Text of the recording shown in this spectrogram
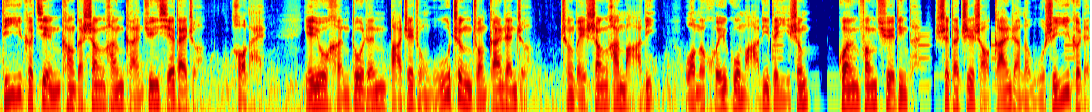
第一个健康的伤寒杆菌携带者。后来也有很多人把这种无症状感染者称为“伤寒玛丽”。我们回顾玛丽的一生，官方确定的是她至少感染了五十一个人，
